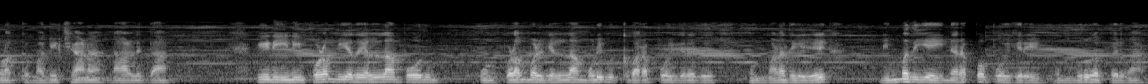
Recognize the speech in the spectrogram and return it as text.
உனக்கு மகிழ்ச்சியான நாள் தான் இனி இனி புலம்பியது எல்லாம் போதும். உன் புலம்பல் எல்லாம் முடிவுக்கு வரப்போகிறது. உன் மனதில் நிம்மதியை நிரப்பப் போகிறேன் உன் முருகப்பெருமான்.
